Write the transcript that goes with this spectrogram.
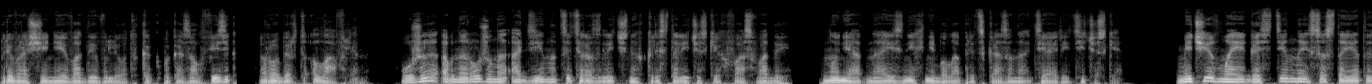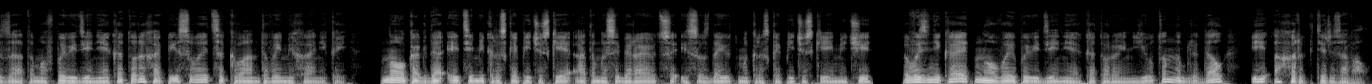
превращение воды в лед, как показал физик Роберт Лафлин. Уже обнаружено 11 различных кристаллических фаз воды, но ни одна из них не была предсказана теоретически. Мечи в моей гостиной состоят из атомов, поведение которых описывается квантовой механикой. Но когда эти микроскопические атомы собираются и создают макроскопические мечи, возникает новое поведение, которое Ньютон наблюдал и охарактеризовал.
